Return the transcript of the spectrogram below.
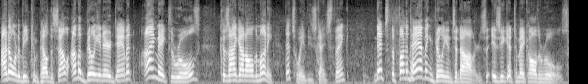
I don't want to be compelled to sell. I'm a billionaire, damn it. I make the rules because I got all the money. That's the way these guys think. That's the fun of having billions of dollars is you get to make all the rules.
